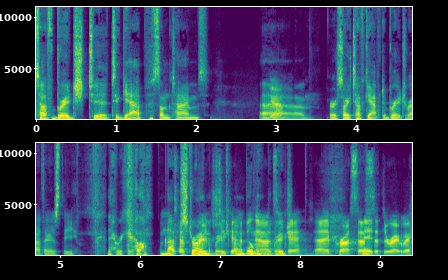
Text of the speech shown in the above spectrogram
tough bridge to to gap sometimes uh Yeah. or sorry tough gap to bridge rather is the there we go i'm not Tough destroying the bridge i'm building no, the bridge okay. I processed It- it the right way.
